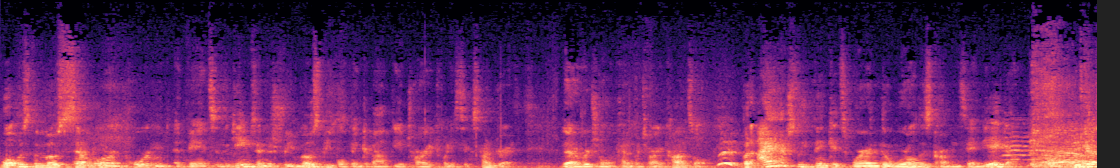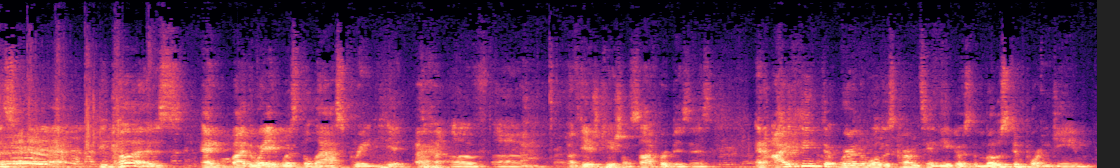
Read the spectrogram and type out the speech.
what was the most seminal or important advance in the games industry, most people think about the Atari 2600, the original kind of Atari console. But I actually think it's where in the world is Carmen Sandiego, because because and by the way, it was the last great hit of um, of the educational software business. And I think that Where in the World is Carmen Sandiego is the most important game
